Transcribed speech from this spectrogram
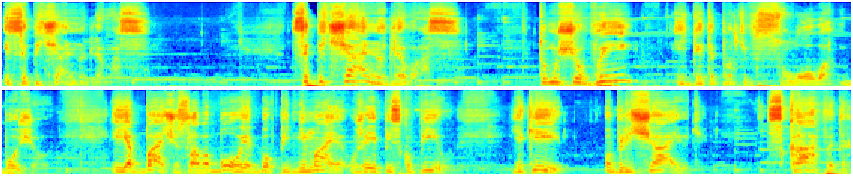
І це печально для вас. Це печально для вас, тому що ви йдете проти Слова Божого. І я бачу, слава Богу, як Бог піднімає уже єпіскопів, які облічають з кафедр.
